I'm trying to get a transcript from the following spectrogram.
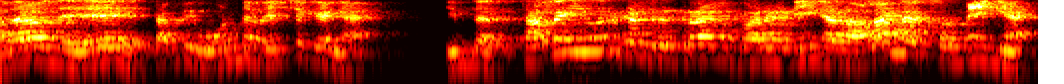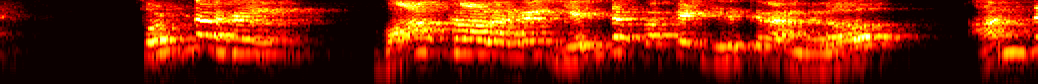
அதாவது தம்பி ஒண்ணு வச்சுக்கோங்க. இந்த தலைவர்கள் இருக்கிறாங்க பாருங்க. நீங்க அதை அழகா சொன்னீங்க. தொண்டர்கள் வாக்காளர்கள் எந்த பக்கம் இருக்கிறாங்களோ அந்த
